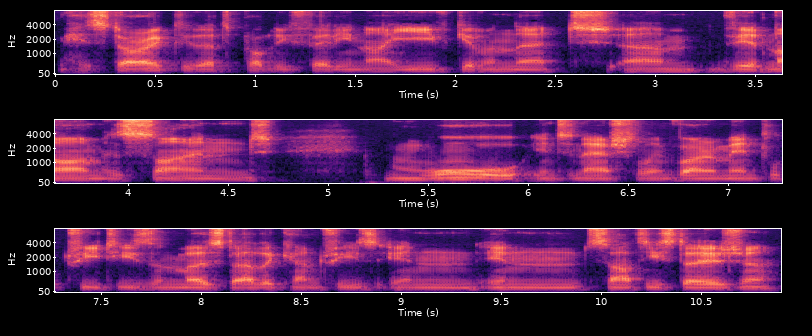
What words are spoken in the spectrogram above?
historically that's probably fairly naive, given that um, Vietnam has signed more international environmental treaties than most other countries in in Southeast Asia,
